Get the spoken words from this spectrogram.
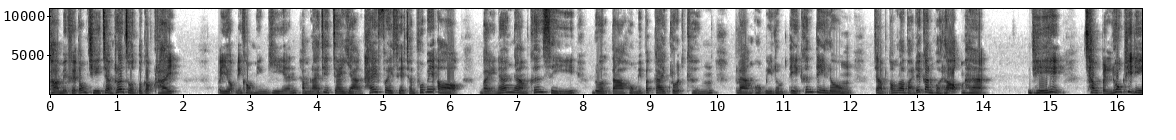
ข้าไม่เคยต้องชี้แจงเรื่องส่วนตัวกับใคร ประโยคนี้ของมิงเยียนทำร้ายจิตใจอย่างไทเฟยเสียจนพูดไม่ออก ใบหน้างามขึ้นสี ดวงตาหงมีประกายโกรธขึง กลางอกมีลมตีขึ้นตีลงจำต้องระบายด้วยกันหัวเราะออกมาดีช่างเป็นลูกที่ดี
